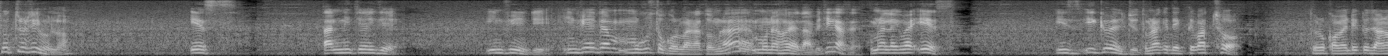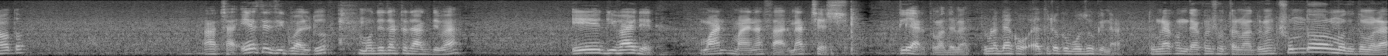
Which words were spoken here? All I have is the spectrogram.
সূত্রটি হলো এস তার নিচে এই যে ইনফিনিটি ইনফিনিটিটা মুখস্থ করবে না তোমরা, মনে হয়ে যাবে, ঠিক আছে? তোমরা লিখবে এস ইজ ইকুয়াল টু তোমরা কি দেখতে পাচ্ছ? তোমরা কমেন্ট একটু জানাও তো। আচ্ছা এস ইজ ইকুয়াল টু মধ্যে তো একটা দাগ দিবা a divided one minus r math শেষ। ক্লিয়ার তোমাদের ম্যাথ তোমরা দেখো, এতটুকু বোঝো কি না তোমরা এখন দেখো সত্যের মাধ্যমে সুন্দর মতো তোমরা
